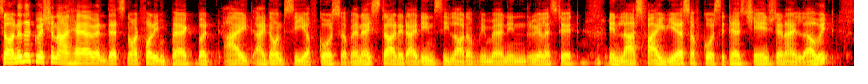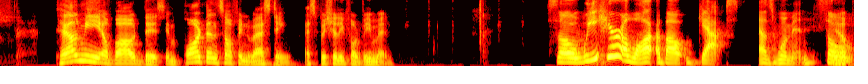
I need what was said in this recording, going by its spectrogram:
So another question I have, and that's not for impact, but I, I don't see, of course, when I started, I didn't see a lot of women in real estate. In last five years, of course, it has changed and I love it. tell me about this importance of investing, especially for women. So we hear a lot about gaps as women. So yep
